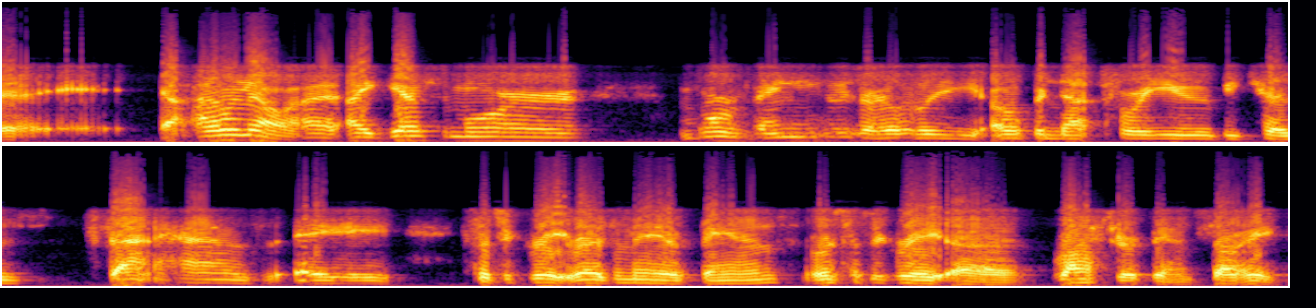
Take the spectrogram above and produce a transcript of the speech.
uh, I don't know. I, I guess more more venues are really opened up for you because Fat has a such a great resume of bands or such a great uh, roster of bands. Sorry,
